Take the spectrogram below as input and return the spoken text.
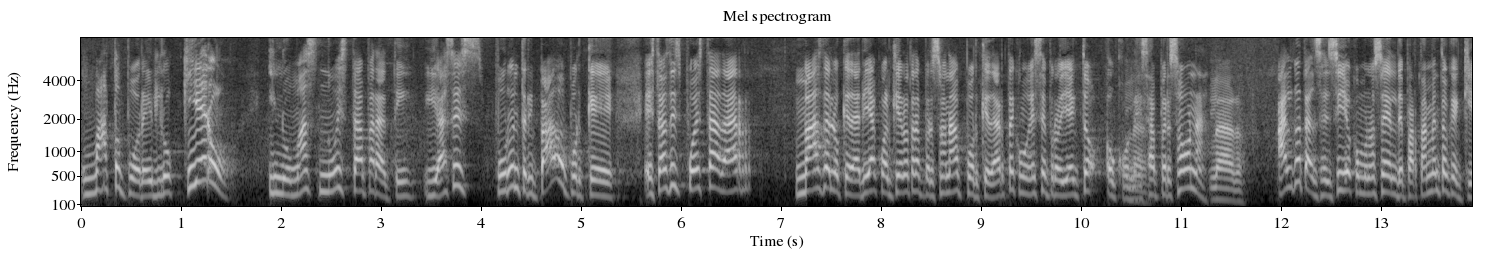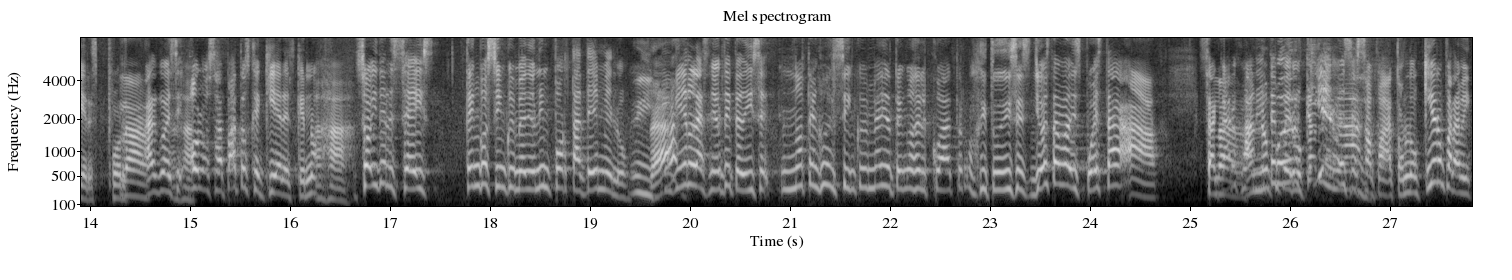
mato por él, lo quiero. Y nomás no está para ti. Y haces puro entripado porque estás dispuesta a dar más de lo que daría cualquier otra persona por quedarte con ese proyecto o con Claro. esa persona. Claro. Algo tan sencillo como, no sé, el departamento que quieres, por Claro. algo así, o los zapatos que quieres, que no. Ajá. Soy del 6, tengo cinco y medio, no importa, démelo. Y ¿Ah? viene la señorita y te dice, no tengo el cinco y medio, tengo el 4. Y tú dices, yo estaba dispuesta a sacar Claro. juguete, A no pero quiero caminar. ese zapato, lo quiero para mí.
